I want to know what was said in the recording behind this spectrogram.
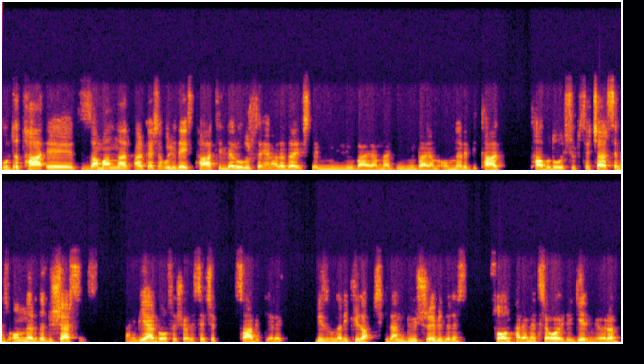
Burada ta, e, zamanlar arkadaşlar holidays tatiller olursa yani arada işte milli bayramlar, dini bayramlar onları bir ta, tabloda oluşturup seçerseniz onları da düşersiniz. Hani bir yerde olsa şöyle seçip sabitleyerek biz bunları 262'den düşürebiliriz. Son parametre oydu. Girmiyorum.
